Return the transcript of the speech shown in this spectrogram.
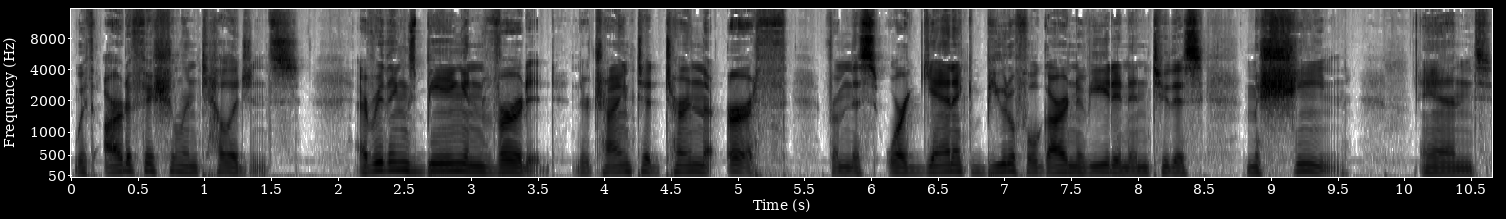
with artificial intelligence. Everything's being inverted. They're trying to turn the earth from this organic, beautiful Garden of Eden into this machine. And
